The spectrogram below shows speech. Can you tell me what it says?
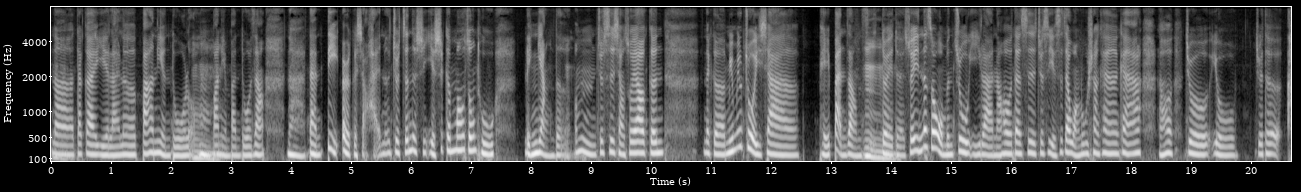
那大概也来了八年多了，嗯，八年半多这样。那但第二个小孩呢，就真的是也是跟猫中途领养的，嗯，就是想说要跟那个喵喵做一下。陪伴这样子，嗯、对对，所以那时候我们住宜兰，然后但是就是也是在网络上看看看啊，然后就有觉得啊。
